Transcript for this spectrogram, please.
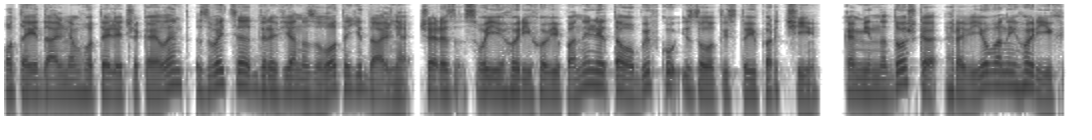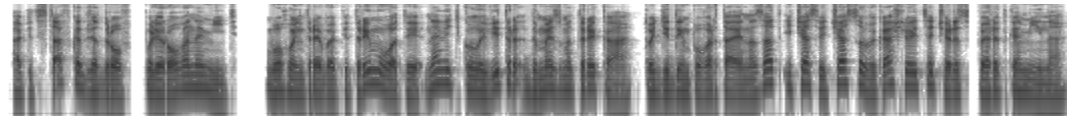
Ота їдальня в готелі Чекайленд зветься дерев'яно золота їдальня через свої горіхові панелі та обивку із золотистої парчі. Камінна дошка гравійований горіх, а підставка для дров полірована мідь. Вогонь треба підтримувати, навіть коли вітер дме з материка, тоді дим повертає назад і час від часу викашлюється через перед каміна.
